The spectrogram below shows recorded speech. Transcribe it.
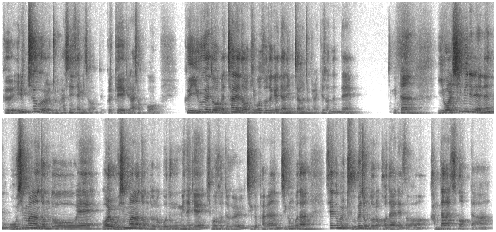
그 일축을 좀 하신 셈이죠. 그렇게 얘기를 하셨고 그 이후에도 몇 차례 더 기본소득에 대한 입장을 좀 밝히셨는데 일단 2월 11일에는 50만 원 정도의 월 50만 원 정도로 모든 국민에게 기본소득을 지급하면 지금보다 세금을 두 배 정도로 걷어야 돼서 감당할 수가 없다.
